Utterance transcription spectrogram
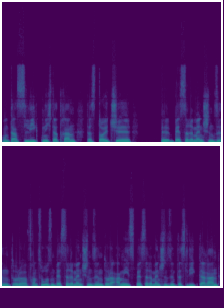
Und das liegt nicht daran, dass Deutsche äh, bessere Menschen sind oder Franzosen bessere Menschen sind oder Amis bessere Menschen sind. Das liegt daran,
